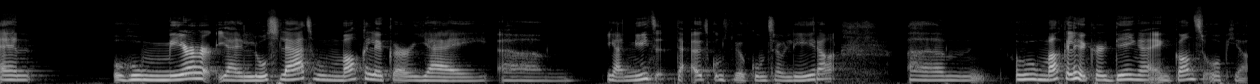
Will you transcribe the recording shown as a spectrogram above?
En hoe meer jij loslaat, hoe makkelijker jij um, ja, niet de uitkomst wil controleren. Um, hoe makkelijker dingen en kansen op je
